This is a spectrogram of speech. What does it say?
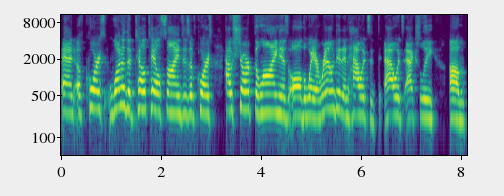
And of course, one of the telltale signs is, of course, how sharp the line is all the way around it and how it's how it's actually um,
